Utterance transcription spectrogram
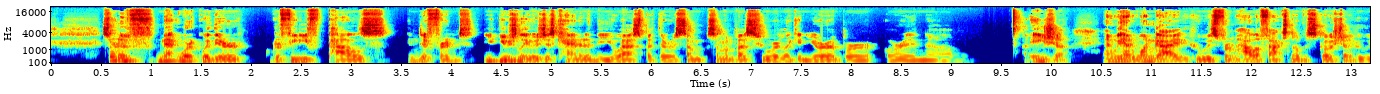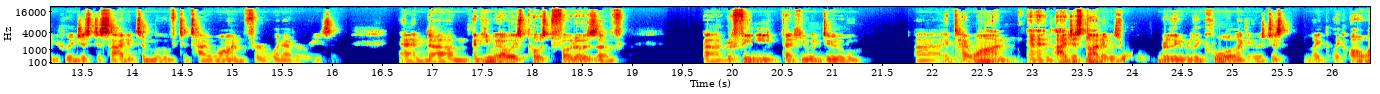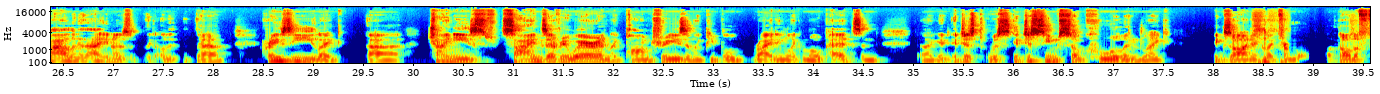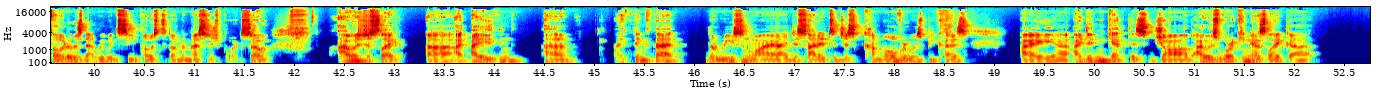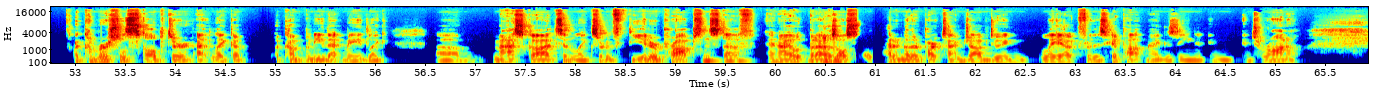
sort of network with your graffiti pals in different usually it was just canada and the us but there was some some of us who were like in europe or or in um, Asia. And we had one guy who was from Halifax, Nova Scotia, who, who had just decided to move to Taiwan for whatever reason. And um, and he would always post photos of uh, graffiti that he would do uh, in Taiwan, and I just thought mm-hmm. it was really really cool. Like it was just like like oh wow look at that you know like uh, crazy like uh, Chinese signs everywhere and like palm trees and like people riding like mopeds and like it, it just was it just seemed so cool and like exotic like from all the photos that we would see posted on the message board. So I was just like, uh, I, I, think uh, I think that the reason why I decided to just come over was because I uh, I didn't get this job. I was working as like a a commercial sculptor at like a, a company that made like um, mascots and like sort of theater props and stuff. And I but I was mm-hmm. also had another part time job doing layout for this hip hop magazine in, in, in Toronto.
